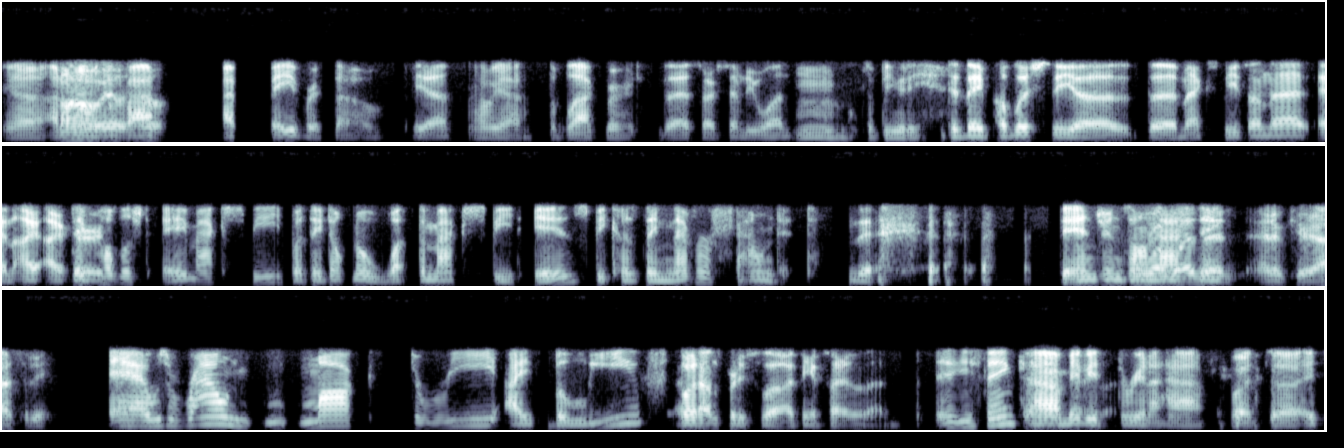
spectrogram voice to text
Yeah, I don't oh, know. Really? Fast, oh. I have a favorite though. Yeah. Oh yeah, the Blackbird, the SR seventy one. Mm, it's a beauty. Did they publish the uh the max speeds on that? And I I heard they published a max speed, but they don't know what the max speed is because they never found it. The, the engines well, on what that. What was thing, it? Out of curiosity. Yeah, it was around Mach three, I believe. That but sounds pretty slow. I think it's higher than that. Uh, you think? Uh, maybe it's three and a half, but uh, it's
